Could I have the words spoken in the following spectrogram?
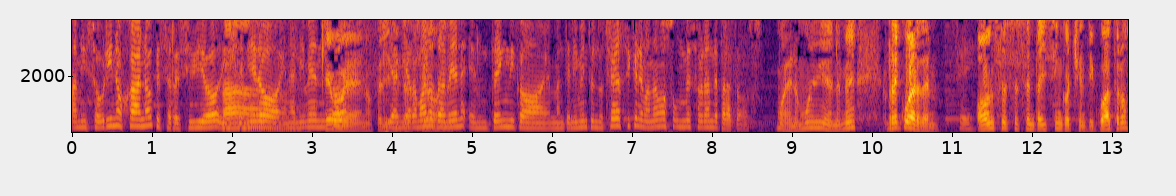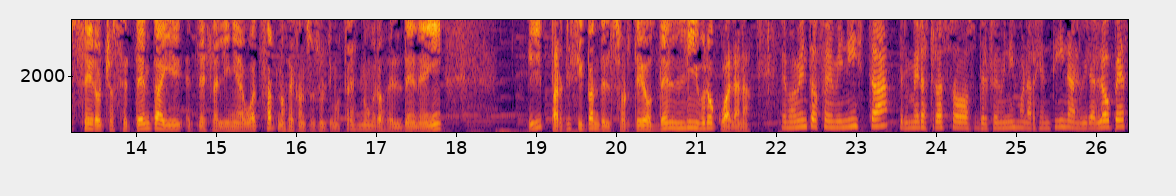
A mi sobrino Jano, que se recibió de Ah, ingeniero en alimentos. qué bueno, Y a mi hermano también en técnico en mantenimiento industrial. Así que le mandamos un beso grande para todos. Bueno, muy bien. ¿eh? Recuerden, Sí. 11 65 84 0870 y es la línea de WhatsApp, nos dejan sus últimos tres números del DNI y participan del sorteo del libro ¿Cuál, Ana? El movimiento feminista, primeros trazos del feminismo en Argentina, Elvira López.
